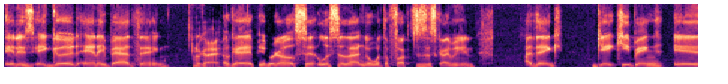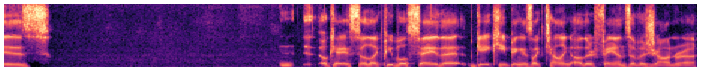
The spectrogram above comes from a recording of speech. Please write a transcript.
it is a good and a bad thing. Okay. Okay, people are gonna sit, listen to that and go, "What the fuck does this guy mean?" I think gatekeeping is N- okay. So like people say that gatekeeping is like telling other fans of a genre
